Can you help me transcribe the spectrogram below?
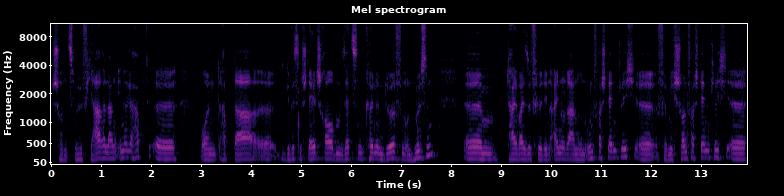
schon zwölf Jahre lang inne gehabt. Äh, und habe da äh, die gewissen Stellschrauben setzen können, dürfen und müssen. Ähm, teilweise für den einen oder anderen unverständlich, äh, für mich schon verständlich. Äh,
